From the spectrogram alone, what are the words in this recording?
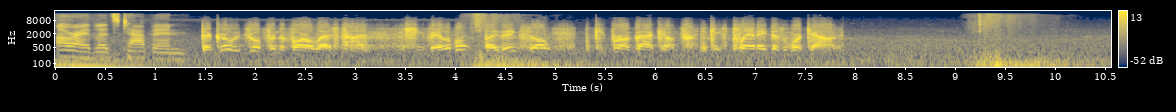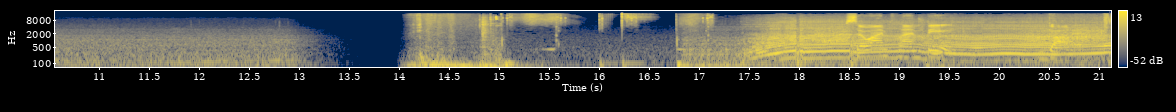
All right, let's tap in. That girl who drove for Navarro last time, is she available? I think so. We'll keep her on backup, in case plan A doesn't work out. I'm plan B. Got it.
